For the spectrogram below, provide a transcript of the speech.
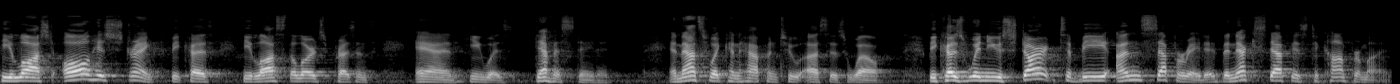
he lost all his strength because he lost the Lord's presence and he was devastated. And that's what can happen to us as well. Because when you start to be unseparated, the next step is to compromise.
